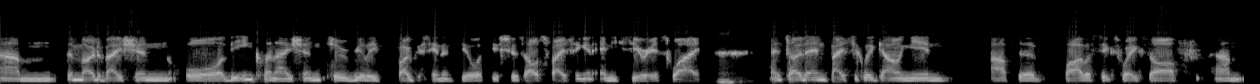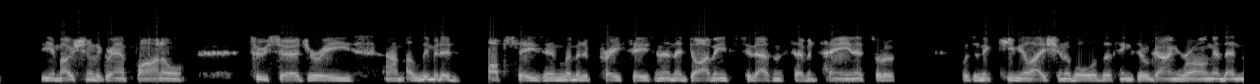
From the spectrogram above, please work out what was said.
um, the motivation or the inclination to really focus in and deal with the issues I was facing in any serious way. Mm. And so then basically going in after five or six weeks off, um, the emotion of the grand final, two surgeries, um, a limited off season, limited preseason, and then diving into 2017. It sort of was an accumulation of all of the things that were going wrong, and then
